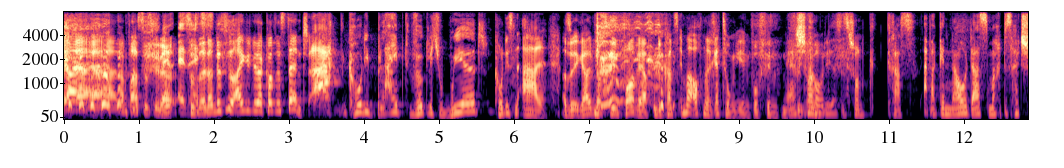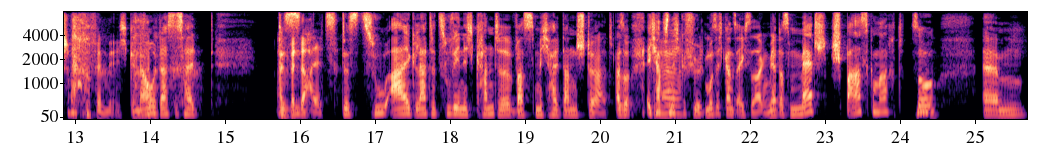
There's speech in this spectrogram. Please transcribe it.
ja, ja, dann passt es wieder. Es- es- So, es dann ist es eigentlich wieder konsistent. Ah! Cody bleibt wirklich weird. Cody ist ein Aal. Also egal, was wir ihm vorwerfen, du kannst immer auch eine Rettung irgendwo finden Ja, für schon. Cody. Das ist schon krass. Aber genau das macht es halt schwach, finde ich. Genau das ist halt Ein Das- Wendehals. das zu aalglatte, zu wenig Kante, was mich halt dann stört. Also ich habe es Ja. nicht gefühlt, muss ich ganz ehrlich sagen. Mir hat das Match Spaß gemacht, so. Hm. Ähm,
